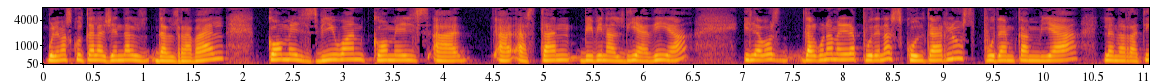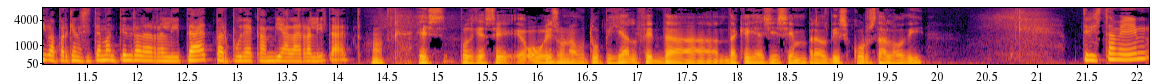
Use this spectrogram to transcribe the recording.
Volem escoltar la gent del, del Raval, com ells viuen, com ells eh, eh, estan vivint el dia a dia i llavors, d'alguna manera, podent escoltar-los, podem canviar la narrativa, perquè necessitem entendre la realitat per poder canviar la realitat. Uh, és, podria ser, o és una utopia el fet de, de que hi hagi sempre el discurs de l'odi? Tristament,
